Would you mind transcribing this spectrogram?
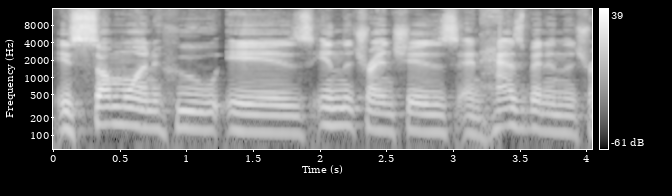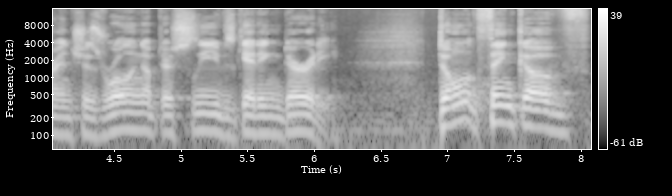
is someone who is in the trenches and has been in the trenches, rolling up their sleeves, getting dirty. Don't think of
